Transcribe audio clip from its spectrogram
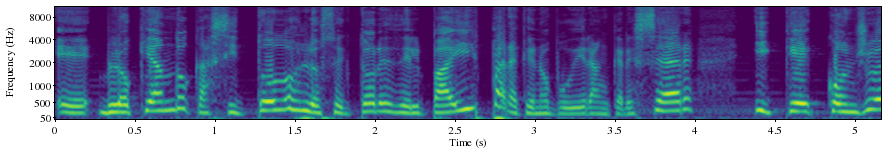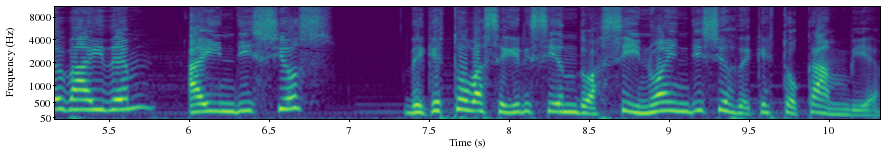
eh, bloqueando casi todos los sectores del país para que no pudieran crecer y que con Joe Biden hay indicios de que esto va a seguir siendo así, no hay indicios de que esto cambie.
